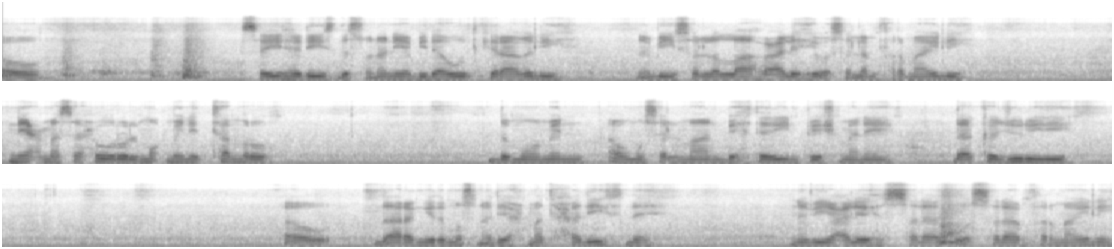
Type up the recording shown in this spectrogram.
او صحیح حدیث د سنن ابي داود کې راغلی نبی صلی الله علیه وسلم فرمایلی نعم سحور المؤمن التمر د مؤمن او مسلمان بهترین پښمنه دا کجوري دي او دا رنګ د مسند احمد حدیث دی نبی علیه الصلاۃ والسلام فرمایلی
